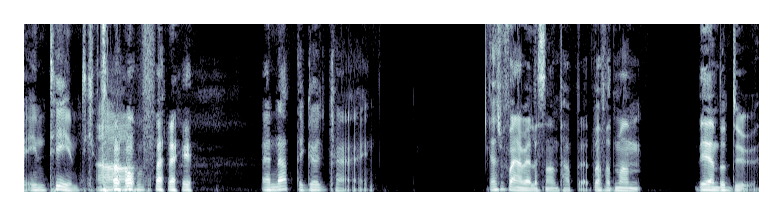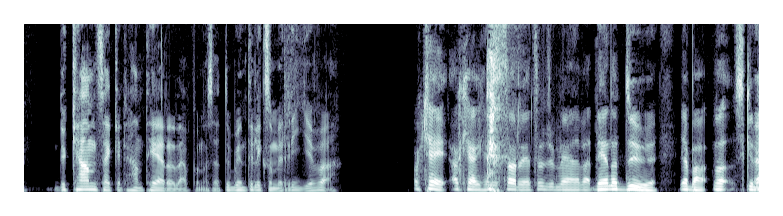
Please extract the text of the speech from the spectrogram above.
är intimt kan Ja. jag tala om för dig. And not the good kind. Jag tror fan jag väljer sandpappret. Bara för att man... Det är ändå du. Du kan säkert hantera det där på något sätt. Du behöver inte liksom riva. Okej, okej, okej, sorry, jag trodde du menade, det är ändå du. Jag bara, vad, skulle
